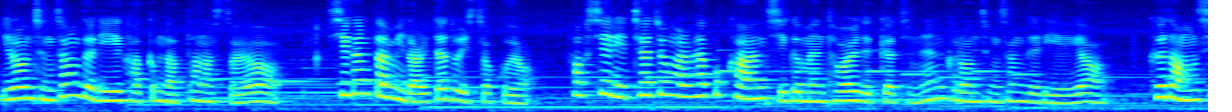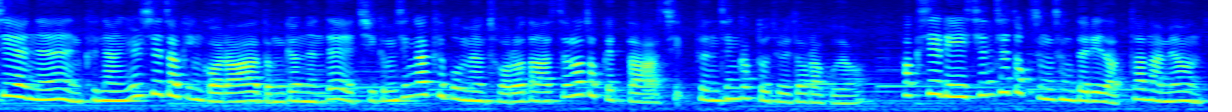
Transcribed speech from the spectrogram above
이런 증상들이 가끔 나타났어요. 식은땀이 날 때도 있었고요. 확실히 체중을 회복한 지금은 덜 느껴지는 그런 증상들이에요. 그 당시에는 그냥 일시적인 거라 넘겼는데 지금 생각해보면 저러다 쓰러졌겠다 싶은 생각도 들더라고요. 확실히 신체적 증상들이 나타나면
